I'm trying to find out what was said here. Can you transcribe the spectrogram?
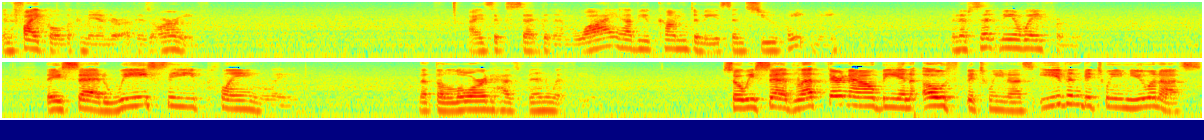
and Phicol, the commander of his army. Isaac said to them, Why have you come to me since you hate me and have sent me away from you? They said, We see plainly that the Lord has been with you. So we said, Let there now be an oath between us, even between you and us,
